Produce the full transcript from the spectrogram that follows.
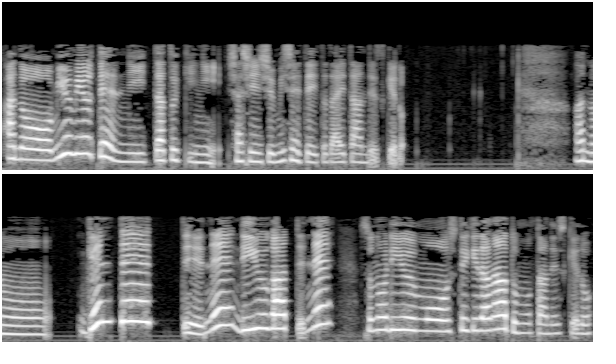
あの、ミュウミュウ店に行った時に写真集見せていただいたんですけど。あの、限定ってね、理由があってね、その理由も素敵だなと思ったんですけど、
